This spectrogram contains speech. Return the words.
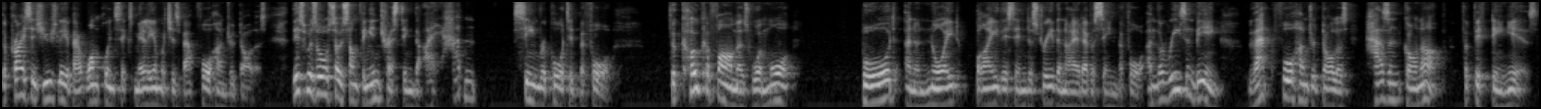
The price is usually about 1.6 million, which is about $400. This was also something interesting that I hadn't seen reported before. The coca farmers were more bored and annoyed by this industry than I had ever seen before. And the reason being that $400 hasn't gone up for 15 years.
